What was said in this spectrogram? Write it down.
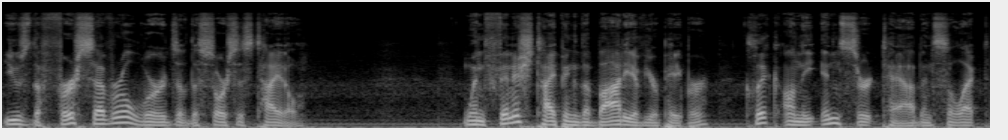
use the first several words of the source's title. When finished typing the body of your paper, click on the Insert tab and select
